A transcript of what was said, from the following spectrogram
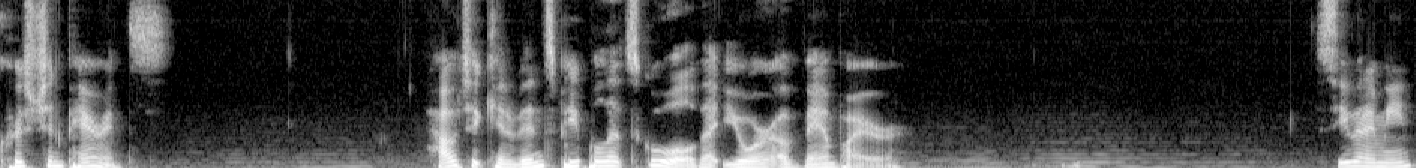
Christian parents. How to convince people at school that you're a vampire. See what I mean?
